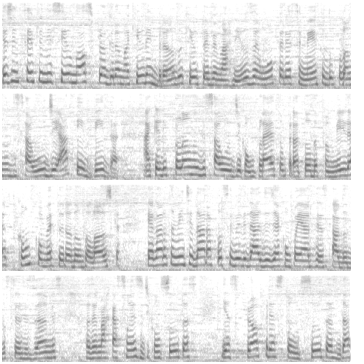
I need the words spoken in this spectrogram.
E a gente sempre inicia o nosso programa aqui lembrando que o TV Mar News é um oferecimento do plano de saúde Apivida, aquele plano de saúde completo para toda a família com cobertura odontológica e agora também te dar a possibilidade de acompanhar o resultado dos seus exames, fazer marcações de consultas e as próprias consultas da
